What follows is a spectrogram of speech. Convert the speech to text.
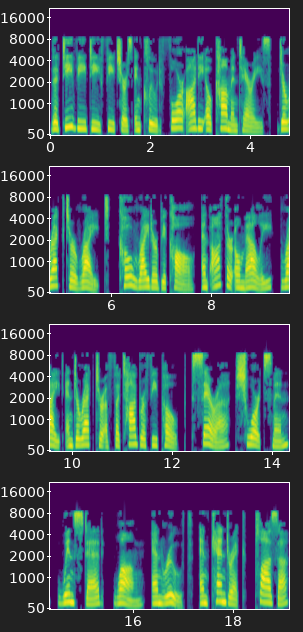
The DVD features include four audio commentaries, director Wright, co-writer Bacall, and author O'Malley, write and director of photography Pope, Cera, Schwartzman, Winstead, Wong, and Routh, and Kendrick, Plaza,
